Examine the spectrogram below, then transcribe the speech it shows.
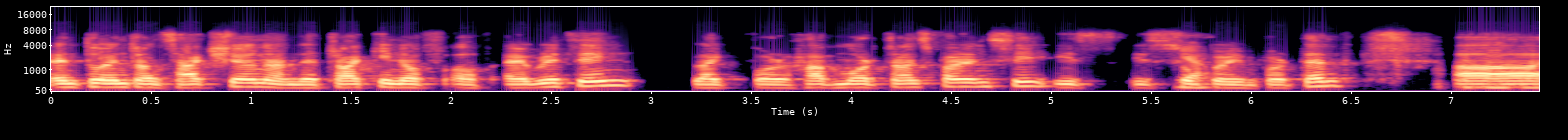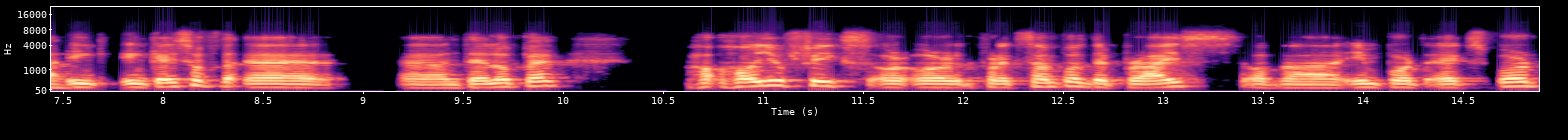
end-to-end transaction and the tracking of, of everything, like for have more transparency, is is super yeah. important. Uh, in in case of the uh, uh, Antelope, how, how you fix or, or for example the price of uh, import export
